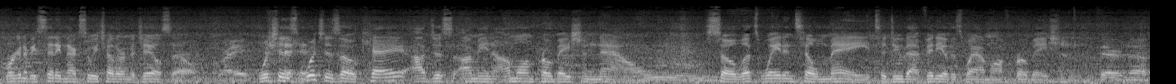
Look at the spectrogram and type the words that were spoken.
we're going to be sitting next to each other in the jail cell right. which is which is okay. I just I mean I'm on probation now, so let's wait until May to do that video. This way I'm off probation. Fair enough.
